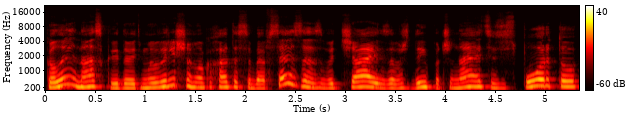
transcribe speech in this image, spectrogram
Коли нас кидають, ми вирішуємо кохати себе. Все зазвичай завжди починається зі спорту,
